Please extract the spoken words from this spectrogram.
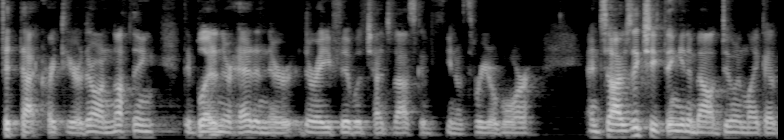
fit that criteria. They're on nothing. They bled in their head and they're they're AFib with CHA2DS2-VASc, you know, three or more. And so I was actually thinking about doing like a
